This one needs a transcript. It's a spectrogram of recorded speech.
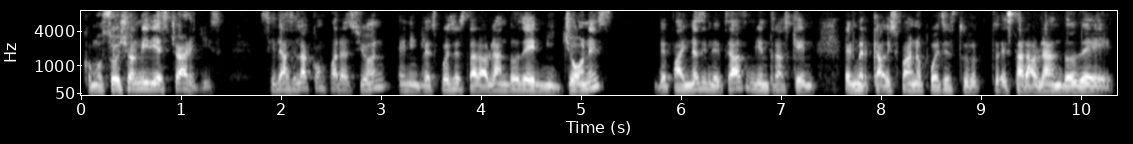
como Social Media Strategies. Si le haces la comparación, en inglés puedes estar hablando de millones de páginas indexadas, mientras que en el mercado hispano puedes estar hablando de,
